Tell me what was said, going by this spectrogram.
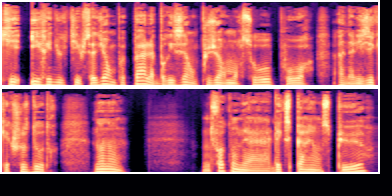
qui est irréductible. C'est-à-dire, on peut pas la briser en plusieurs morceaux pour analyser quelque chose d'autre. Non, non. Une fois qu'on est à l'expérience pure,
